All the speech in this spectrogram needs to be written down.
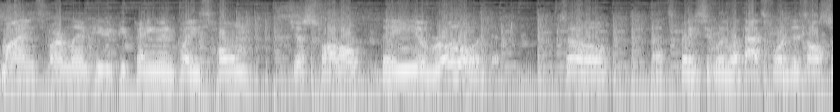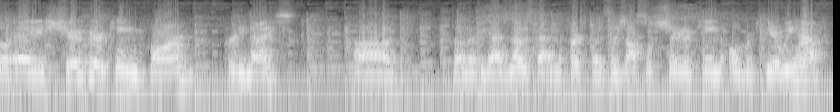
Mines, farmland, PvP penguin place, home. Just follow the road. So that's basically what that's for. There's also a sugar cane farm. Pretty nice. Uh, don't know if you guys noticed that in the first place. There's also sugar cane over here we have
